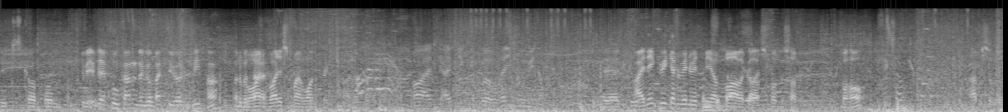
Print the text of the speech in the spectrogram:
You just got one. If, if they have full counter, then go back to OTP, huh? What about What, that? what is my one trick? I don't know. Oh, I, I think we go Rein will win. huh? Yeah, true. I think we can win with me on ball, guys. Focus up. Ball hall? Absolutely.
